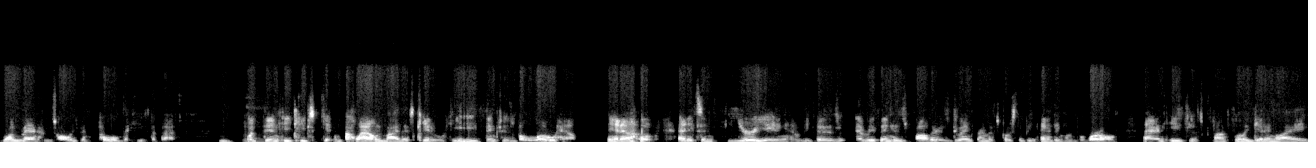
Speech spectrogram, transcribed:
one man who's always been told that he's the best, but then he keeps getting clowned by this kid who he thinks is below him, you know, and it's infuriating him because everything his father is doing for him is supposed to be handing him the world, and he's just constantly getting like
